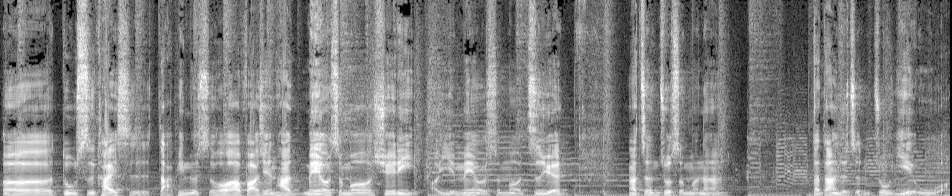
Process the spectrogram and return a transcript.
呃都市开始打拼的时候，他发现他没有什么学历啊，也没有什么资源，那只能做什么呢？那当然就只能做业务啊！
